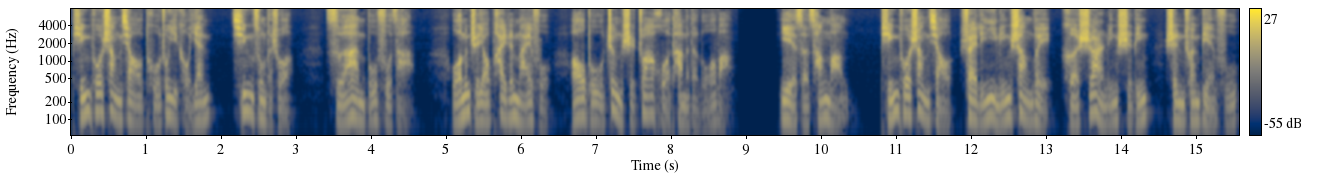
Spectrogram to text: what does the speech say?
平托上校吐出一口烟，轻松地说：“此案不复杂。”我们只要派人埋伏，敖部正是抓获他们的罗网。夜色苍茫，平托上校率领一名上尉和十二名士兵，身穿便服，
